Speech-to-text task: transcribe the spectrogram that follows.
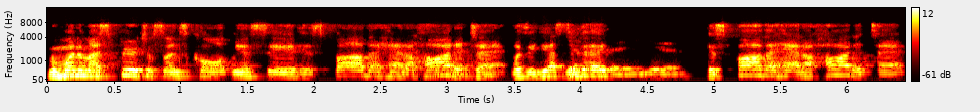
when one of my spiritual sons called me and said his father had a heart attack. Was it yesterday? Yesterday, yeah. His father had a heart attack.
